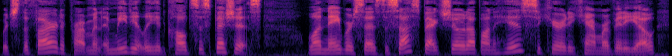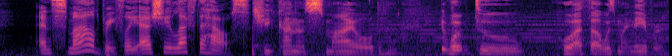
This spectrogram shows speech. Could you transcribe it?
which the fire department immediately had called suspicious. One neighbor says the suspect showed up on his security camera video and smiled briefly as she left the house. She kind of smiled to who I thought was my neighbor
